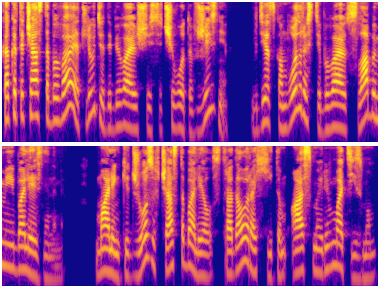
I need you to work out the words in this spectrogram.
Как это часто бывает, люди, добивающиеся чего-то в жизни, в детском возрасте бывают слабыми и болезненными. Маленький Джозеф часто болел, страдал рахитом, астмой, ревматизмом.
